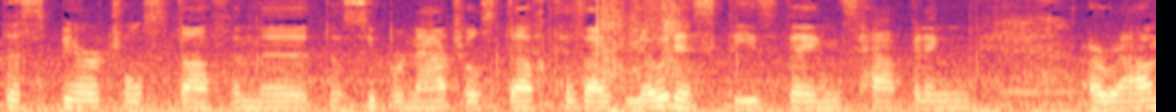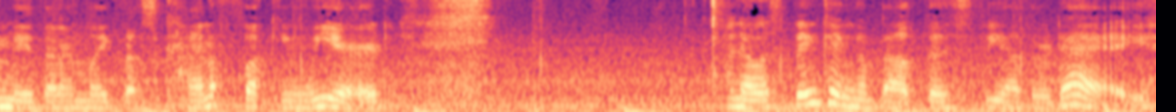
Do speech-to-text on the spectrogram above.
the spiritual stuff and the, the supernatural stuff because I've noticed these things happening around me that I'm like, that's kind of fucking weird. And I was thinking about this the other day,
